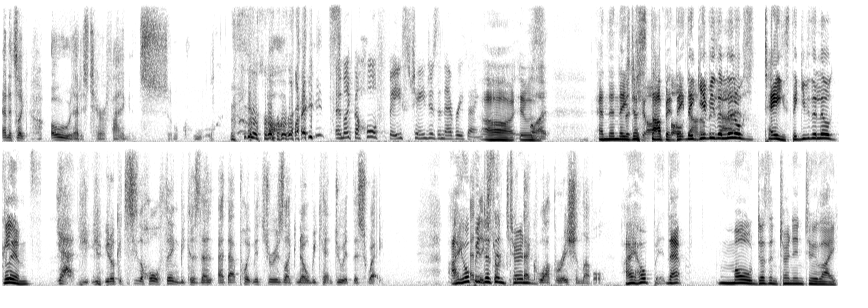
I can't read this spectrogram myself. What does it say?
and it's like, oh, that is terrifying and so cool. Uh, right? And like the whole face changes and everything. Oh, it was. But and then they The just stop it. They they give you the the little taste. They give you the little glimpse. yeah, you, you, you don't get to see the whole thing because then at that point, Mitsuru is like, no, we can't do it this way. I hope and it they doesn't to get turn. that cooperation level. I hope that mode doesn't turn into like,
